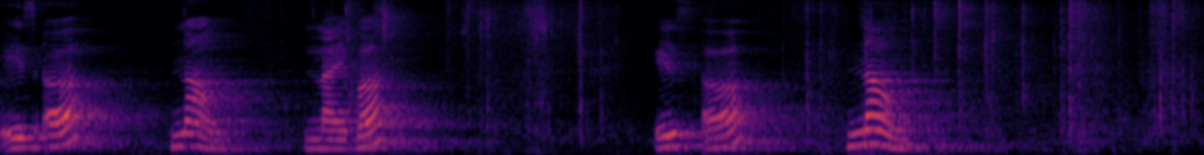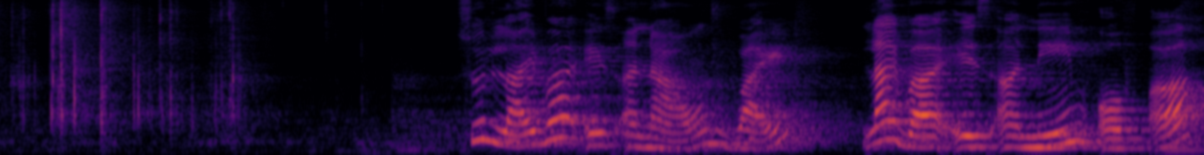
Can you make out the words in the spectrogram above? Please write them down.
is a noun. Laiba is a noun. So Laiba is a noun. Why? Laiba is a name of a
